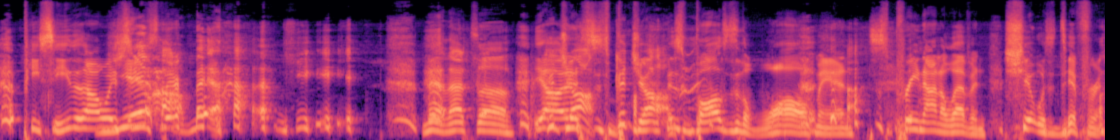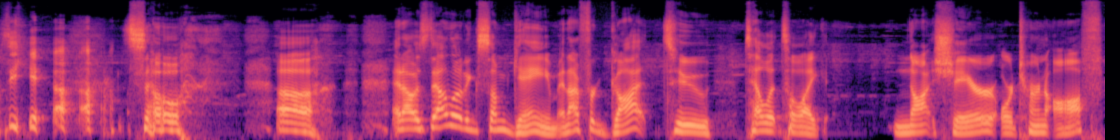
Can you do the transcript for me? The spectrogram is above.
PC that I always use there. man. man, that's uh, Yeah, good job. Good job. It's balls to the wall, man. this is pre 9 11. Shit was different. yeah. So, uh, and I was downloading some game and I forgot to tell it to like not share or turn off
